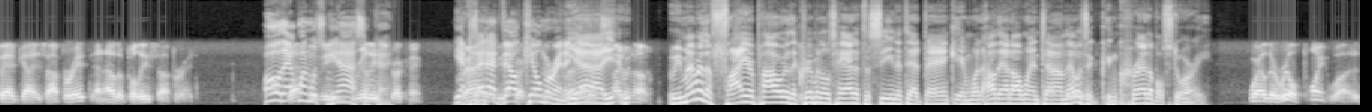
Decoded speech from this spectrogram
bad guys operate and how the police operate. Oh, that, one was movie yes, really okay. struck me. Yeah, because Right. that had Val. Kilmer in it. Yeah, I don't know. Remember the firepower the criminals had at the scene at that bank and what how that all went down? That was an incredible story. Well, the real point was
